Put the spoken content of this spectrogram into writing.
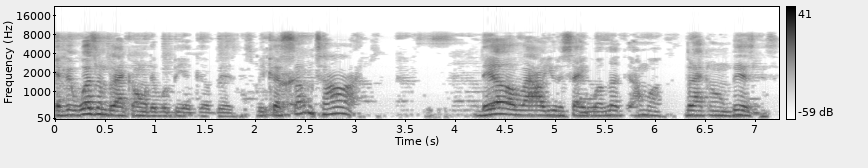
If it wasn't black owned, it would be a good business because Right. sometimes they'll allow you to say, "Well, look, I'm a black owned business,"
